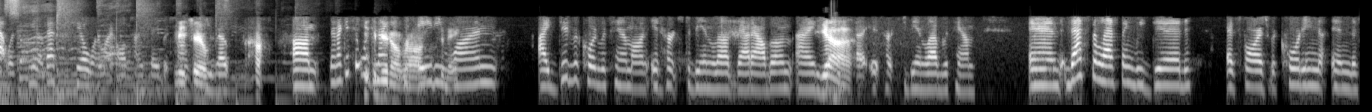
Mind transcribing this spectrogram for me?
that was, you know, that's still one of my all-time favorite Me songs too. that he wrote. Um, and I guess it was can no wrong to me. 1981. I did record with him on "It Hurts to Be in Love" that album. I sang, Yeah. uh, "It Hurts to Be in Love" with him, and that's the last thing we did as far as recording in the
